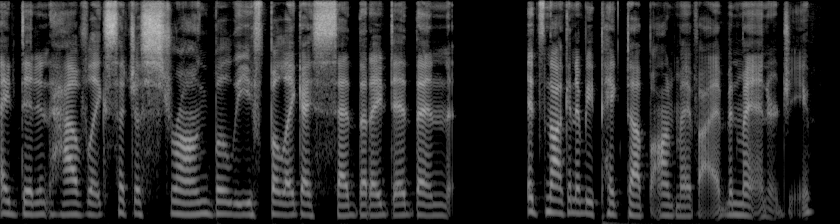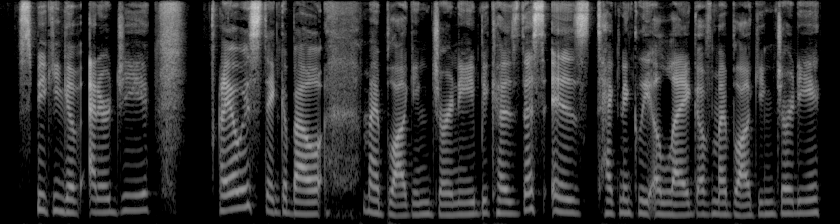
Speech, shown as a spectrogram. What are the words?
I didn't have like such a strong belief, but like I said that I did, then it's not going to be picked up on my vibe and my energy. Speaking of energy, I always think about my blogging journey because this is technically a leg of my blogging journey.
